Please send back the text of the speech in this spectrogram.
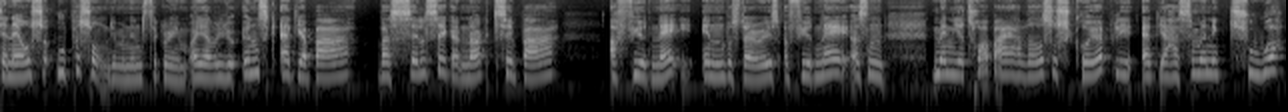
den er jo så upersonlig, min Instagram, og jeg vil jo ønske, at jeg bare var selvsikker nok til bare at fyre den af inde på stories, og fyre den af, og sådan. Men jeg tror bare, jeg har været så skrøbelig, at jeg har simpelthen ikke tur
